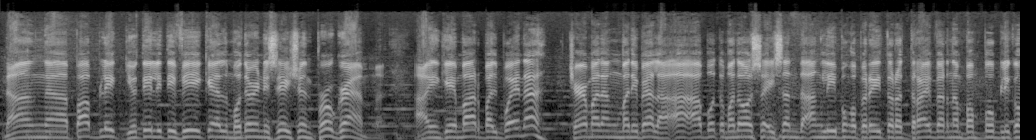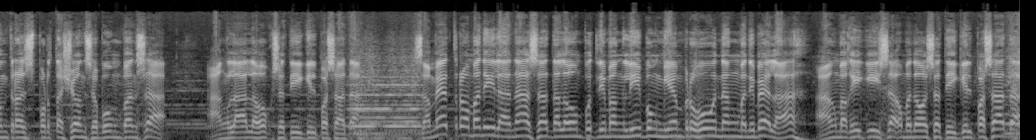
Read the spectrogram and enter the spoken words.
ng uh, Public Utility Vehicle Modernization Program. Ayon kay Mar Balbuena, chairman ng Manibela, aabot umano sa 100,000 operator at driver ng pampublikong transportasyon sa buong bansa ang lalahok sa tigil pasada. Sa Metro Manila, nasa 25,000 miyembro ho ng Manibela ang makikisa umano sa tigil pasada.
